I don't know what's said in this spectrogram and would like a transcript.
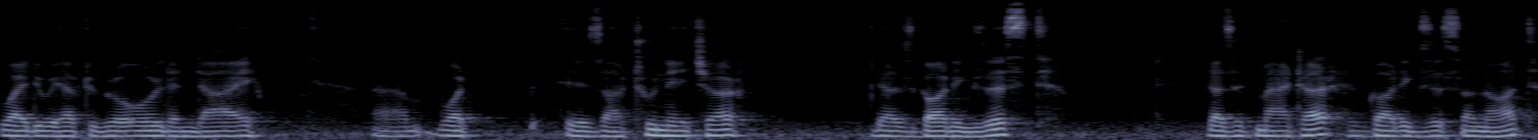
why do we have to grow old and die? Um, what is our true nature? Does God exist? Does it matter if God exists or not?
